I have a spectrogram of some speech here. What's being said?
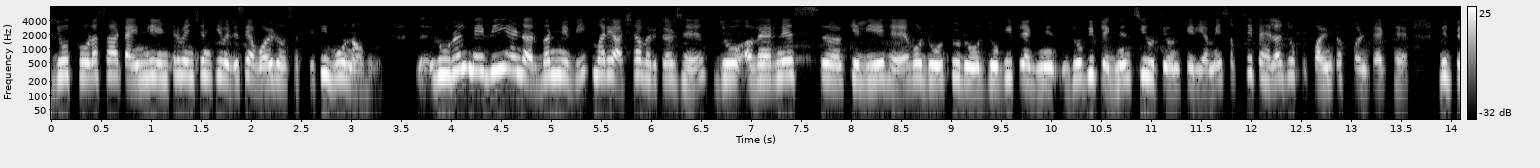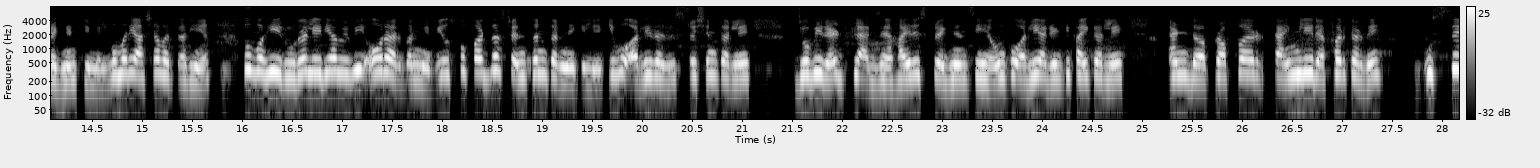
जो थोड़ा सा टाइमली इंटरवेंशन की वजह से अवॉइड हो सकती थी वो ना हो। रूरल में भी एंड अर्बन में भी हमारे आशा वर्कर्स हैं जो अवेयरनेस के लिए हैं वो डोर टू डोर जो भी प्रेगनेंट जो भी प्रेगनेंसी होती है उनके एरिया में सबसे पहला जो पॉइंट ऑफ़ कॉन्टैक्ट है विद प्रेग्नेंट फीमेल वो हमारी आशा वर्कर ही हैं। तो वही रूरल एरिया में भी और अर्बन में भी उसको फर्दर स्ट्रेंथन करने के लिए कि वो अर्ली रजिस्ट्रेशन कर लें जो भी रेड फ्लैग्स हैं हाई रिस्क प्रेगनेंसी है उनको अर्ली आइडेंटिफाई कर लें एंड प्रॉपर टाइमली रेफर कर दें उससे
